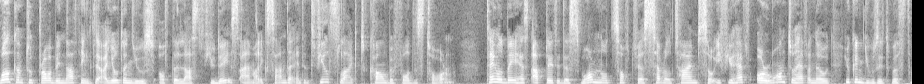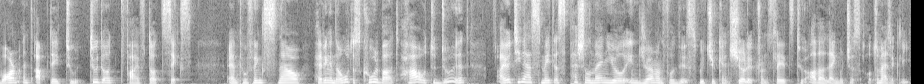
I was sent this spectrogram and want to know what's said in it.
Welcome to Probably Nothing, the IOTA news of the last few days. I'm Alexander and it feels like to calm before the storm. TangleBay has updated the Swarm node software several times, so if you have or want to have a node, you can use it with Swarm and update to 2.5.6. And who thinks now having a node is cool, but how to do it? IoTina has made a special manual in German for this, which you can surely translate to other languages automatically.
